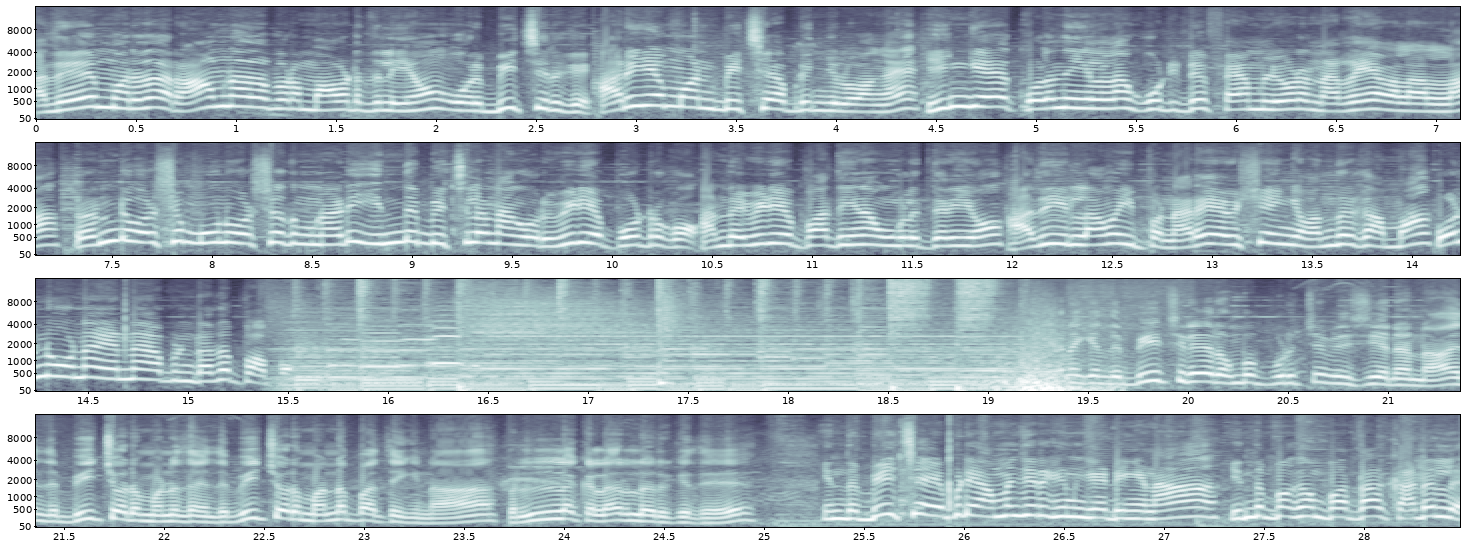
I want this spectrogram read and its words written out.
அதே மாதிரி தான் ராமநாதபுரம் மாவட்டத்திலையும் ஒரு பீச் இருக்கு. அரியமான் பீச் அப்படின்னு சொல்லுவாங்க. இங்க குழந்தைங்கள்லாம் கூட்டிட்டு ஃபேமிலியோட நிறைய விளாட்லாம் ரெண்டு வருஷம் மூணு வருஷத்துக்கு முன்னாடி இந்த பீச்சில் நாங்கள் ஒரு வீடியோ போட்டிருக்கோம். அந்த வீடியோ பார்த்தீங்கன்னா உங்களுக்கு தெரியும். அது இல்லாமல் இப்போ நிறைய விஷயம் இங்கே வந்திருக்காமா? ஒன்று ஒன்றா என்ன அப்படின்றத பார்ப்போம். எனக்கு இந்த பீச்சிலே ரொம்ப பிடிச்ச விஷயம் என்னன்னா இந்த பீச்சோட மண்ணு தான். இந்த பீச்சோட மண்ணை பார்த்தீங்கன்னா வெள்ளை கலரில் இருக்குது. இந்த பீச்சை எப்படி அமைஞ்சிருக்குன்னு கேட்டிங்கன்னா இந்த பக்கம் பார்த்தா கடல்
